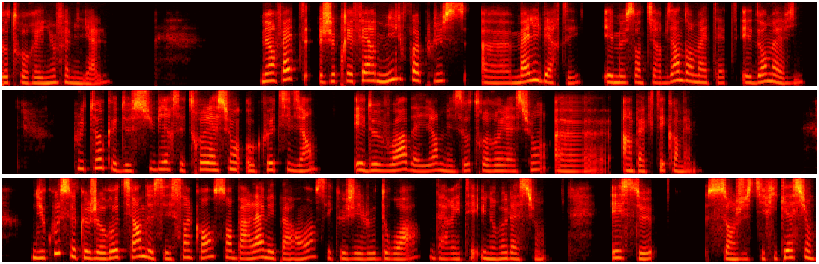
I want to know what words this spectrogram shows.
autres réunions familiales. Mais en fait, je préfère mille fois plus euh, ma liberté et me sentir bien dans ma tête et dans ma vie, plutôt que de subir cette relation au quotidien et de voir d'ailleurs mes autres relations impactées quand même. Du coup, ce que je retiens de ces cinq ans sans parler à mes parents, c'est que j'ai le droit d'arrêter une relation, et ce, sans justification.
